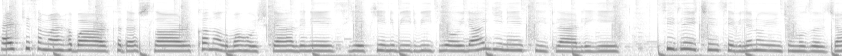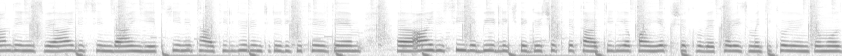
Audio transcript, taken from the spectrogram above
Herkese merhaba arkadaşlar. Kanalıma hoş geldiniz. Yepyeni bir videoyla yine sizlerleyiz. Sizler için sevilen oyuncumuz Özcan Deniz ve ailesinden yepyeni tatil görüntüleri getirdim. Ee, ailesiyle birlikte Göçek'te tatil yapan yakışıklı ve karizmatik oyuncumuz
